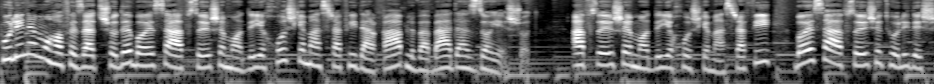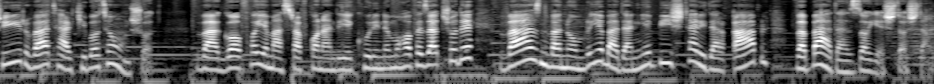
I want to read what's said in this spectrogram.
کولین محافظت شده باعث افزایش ماده خشک مصرفی در قبل و بعد از زایش شد. افزایش ماده خشک مصرفی باعث افزایش تولید شیر و ترکیبات اون شد و های مصرف کننده کولین محافظت شده وزن و نمره بدنی بیشتری در قبل و بعد از زایش داشتند.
